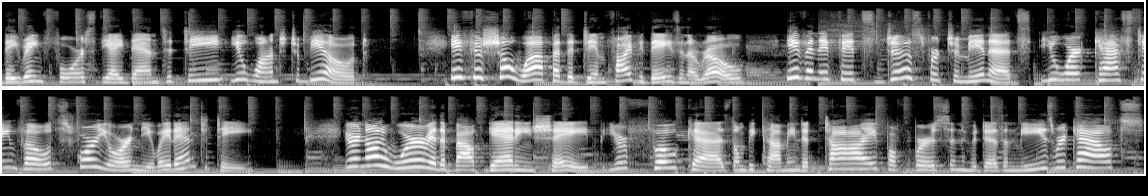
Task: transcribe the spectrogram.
They reinforce the identity you want to build. If you show up at the gym five days in a row, even if it's just for two minutes, you are casting votes for your new identity. You're not worried about getting in shape, you're focused on becoming the type of person who doesn't miss workouts.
